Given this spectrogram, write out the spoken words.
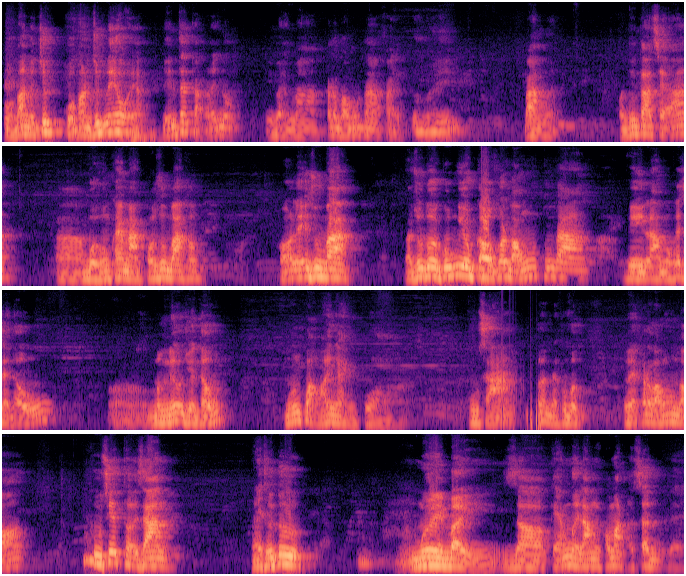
của ban tổ chức của ban tổ chức lễ hội đến tất cả các lãnh đội. Vì vậy mà các đội bóng chúng ta phải cử người đến ba người. Còn chúng ta sẽ à, buổi hôm khai mạc có zumba không? Có lễ zumba và chúng tôi cũng yêu cầu các bóng chúng ta vì là một cái giải đấu uh, mừng lễ hội truyền thống muốn quảng bá hình ảnh của vùng xá vẫn là khu vực. Về các đội bóng hôm đó thu xếp thời gian ngày thứ tư 17 giờ kém 15 có mặt ở sân để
